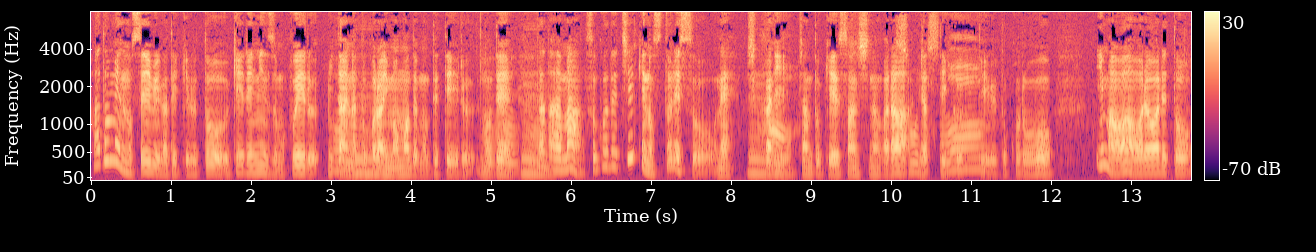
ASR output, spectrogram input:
ハード面の整備ができると受け入れ人数も増えるみたいなところは今までも出ているので、ただまあそこで地域のストレスをねしっかりはい。ちゃんと計算しながらやっていくねっていうところを今は我々と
